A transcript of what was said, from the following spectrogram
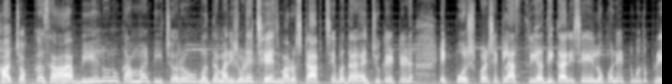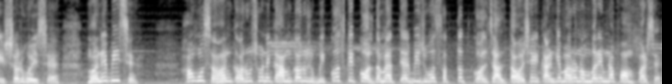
હા, ચોક્કસ. હા બીએલઓનું કામમાં ટીચરો બધા મારી જોડે છે જ. મારો સ્ટાફ છે, બધા એજ્યુકેટેડ એક પોસ્ટ પર છે ક્લાસ થ્રી અધિકારી છે. એ લોકોને એટલું બધું પ્રેશર હોય છે. મને બી છે. હા, હું સહન કરું છું અને કામ કરું છું. બિકોઝ કે કોલ તમે અત્યારે બી જુઓ, સતત કોલ ચાલતા હોય છે. કારણ કે મારો નંબર એમના ફોર્મ પર છે.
